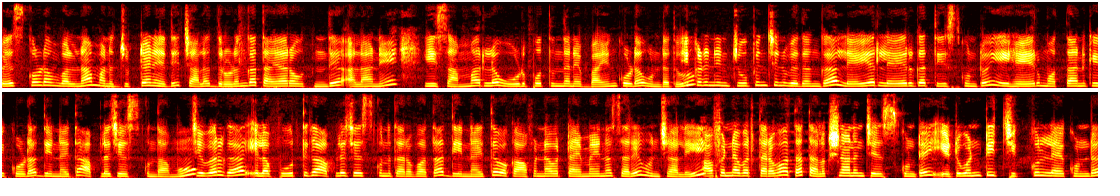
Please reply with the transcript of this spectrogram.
వేసుకోవడం వలన మన జుట్టు అనేది చాలా దృఢంగా తయారవుతుంది. అలానే ఈ సమ్మర్లో ఊడిపోతుందనే భయం కూడా ఉండదు. ఇక్కడ నేను చూపించిన విధంగా లేయర్ లేయర్గా తీసుకుంటూ ఈ హెయిర్ మొత్తానికి కూడా దీన్ని అయితే అప్లై చేసుకుందాము. చివరిగా ఇలా పూర్తిగా అప్లై చేసుకున్న తర్వాత దీన్ని అయితే ఒక హాఫ్ అన్ అవర్ టైం అయినా సరే ఉంచాలి. హాఫ్ అన్ అవర్ తర్వాత తలక్షణానం చేసుకుంటే ఎటువంటి చిక్కులు లేకుండా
